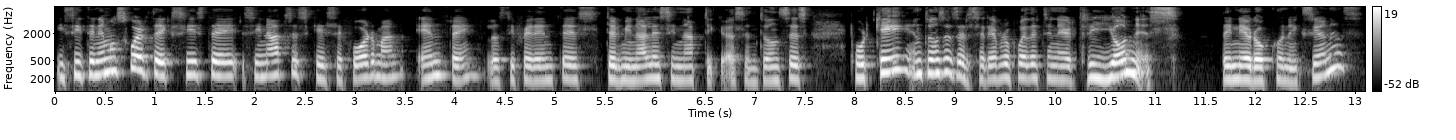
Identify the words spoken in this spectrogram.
Y si tenemos suerte, existe sinapsis que se forman entre las diferentes terminales sinápticas. Entonces, ¿Por qué entonces el cerebro puede tener trillones de neuroconexiones?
